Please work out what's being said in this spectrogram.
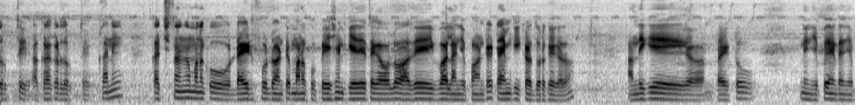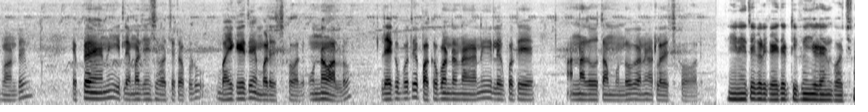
దొరుకుతాయి అక్కడక్కడ దొరుకుతాయి. కానీ ఖచ్చితంగా మనకు డైట్ ఫుడ్ అంటే మనకు పేషెంట్కి ఏదైతే కావాలో అదే ఇవ్వాలి అని చెప్పాలంటే టైంకి ఇక్కడ దొరికాయి కదా. అందుకే డైరెక్ట్ నేను చెప్పేది ఏంటని చెప్పాలంటే ఎప్పుడైనా కానీ ఇట్లా ఎమర్జెన్సీ వచ్చేటప్పుడు బైక్ అయితే ఎంబడి తెచ్చుకోవాలి. ఉన్నవాళ్ళు లేకపోతే పక్క పంటన్నా కానీ లేకపోతే అన్నదో తమ్ముందో కానీ అట్లా తెచ్చుకోవాలి. నేనైతే ఇక్కడికి అయితే టిఫిన్ చేయడానికి వచ్చిన.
